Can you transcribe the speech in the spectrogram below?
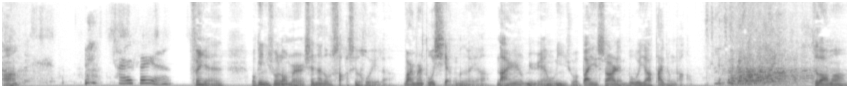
啊，他是分人。分人。我跟你说，老妹儿，现在都啥社会了，外面多险恶呀！男人、女人，我跟你说，半夜十二点不回家太正常了，知道吗？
